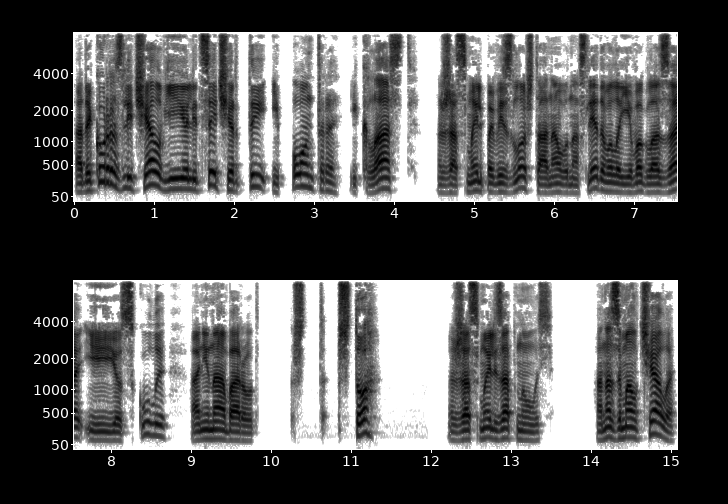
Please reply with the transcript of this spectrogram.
Адекур различал в ее лице черты и Понтера, и Класт, Жасмель повезло, что она унаследовала его глаза и ее скулы, а не наоборот. «Что? что?» Жасмель запнулась. Она замолчала,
